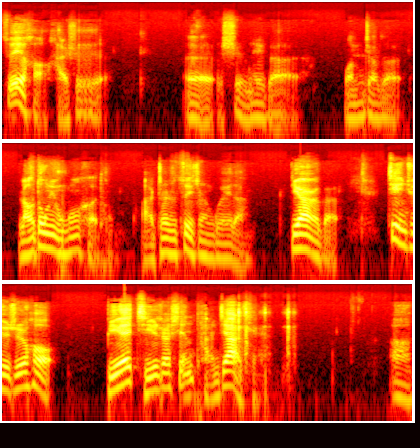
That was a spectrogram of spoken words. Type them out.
最好还是，呃，是那个我们叫做劳动用工合同啊，这是最正规的。第二个进去之后。别急着先谈价钱，啊，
